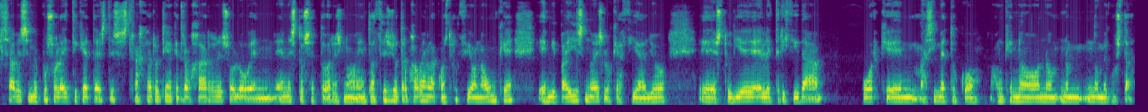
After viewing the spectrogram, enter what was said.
sabes, se me puso la etiqueta, este es extranjero, tiene que trabajar solo en, en, estos sectores, ¿no? Entonces yo trabajaba en la construcción, aunque en mi país no es lo que hacía. Yo estudié electricidad porque así me tocó, aunque no, no, no, me gusta.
